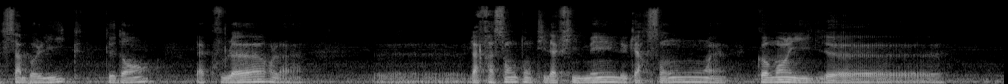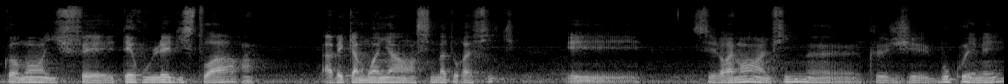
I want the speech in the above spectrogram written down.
symboliques dedans, la couleur, la, euh, la façon dont il a filmé le garçon, euh, comment il euh, comment il fait dérouler l'histoire avec un moyen cinématographique et c'est vraiment un film que j'ai beaucoup aimé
